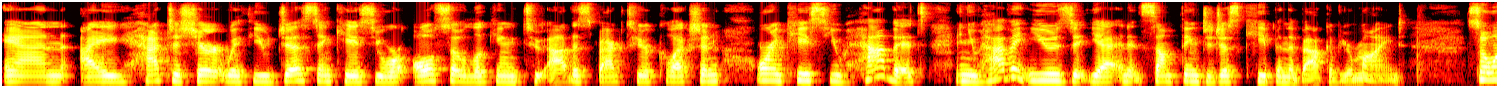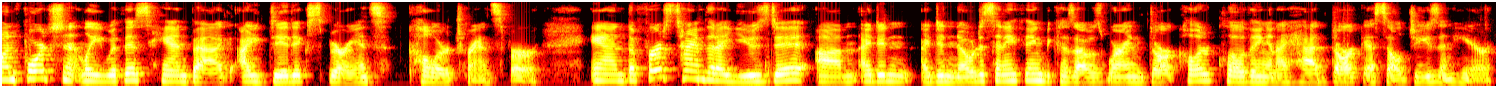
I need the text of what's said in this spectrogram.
And I had to share it with you just in case you were also looking to add this back to your collection or in case you have it and you haven't used it yet and it's something to just keep in the back of your mind. So unfortunately with this handbag, I did experience color transfer. And the first time that I used it, um, I didn't I didn't notice anything because I was wearing dark colored clothing and I had dark SLGs in here.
